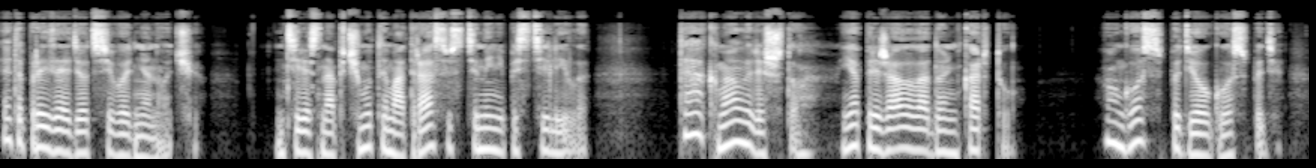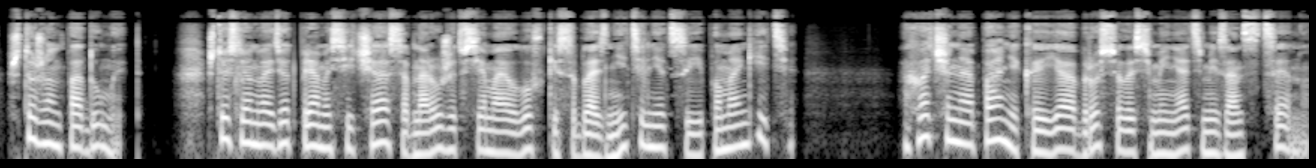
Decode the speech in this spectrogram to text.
«Это произойдет сегодня ночью». Интересно, а почему ты матрас у стены не постелила? Так, мало ли что. Я прижала ладонь к рту. О, Господи, о, Господи, что же он подумает? Что если он войдет прямо сейчас, обнаружит все мои уловки соблазнительницы и помогите? Охваченная паникой, я бросилась менять мизансцену.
